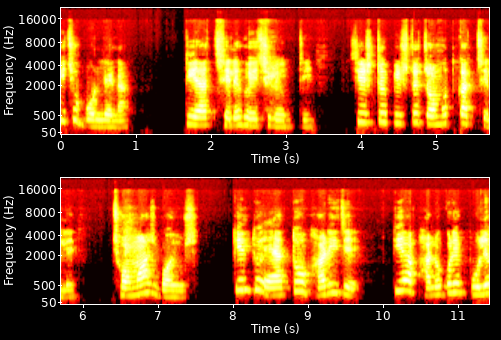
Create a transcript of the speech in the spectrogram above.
কিছু বললে না। টিয়ার ছেলে হয়েছিল একটি। হৃষ্টপিষ্ট চমৎকার ছেলে ছ মাস বয়স। কিন্তু এত ভারী যে টিয়া ভালো করে কোলে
